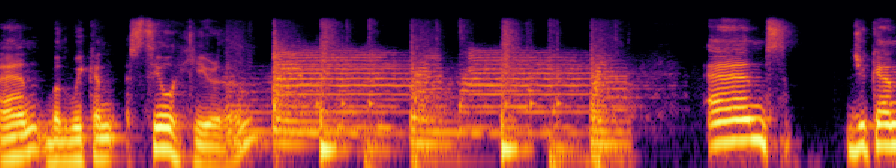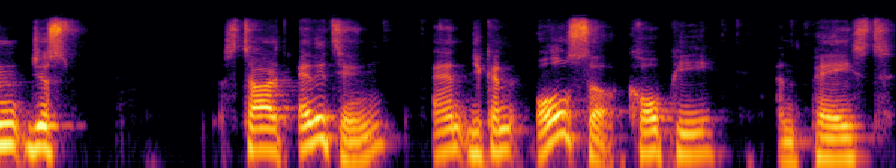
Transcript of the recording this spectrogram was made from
and but we can still hear them. And you can just start editing, and you can also copy and paste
